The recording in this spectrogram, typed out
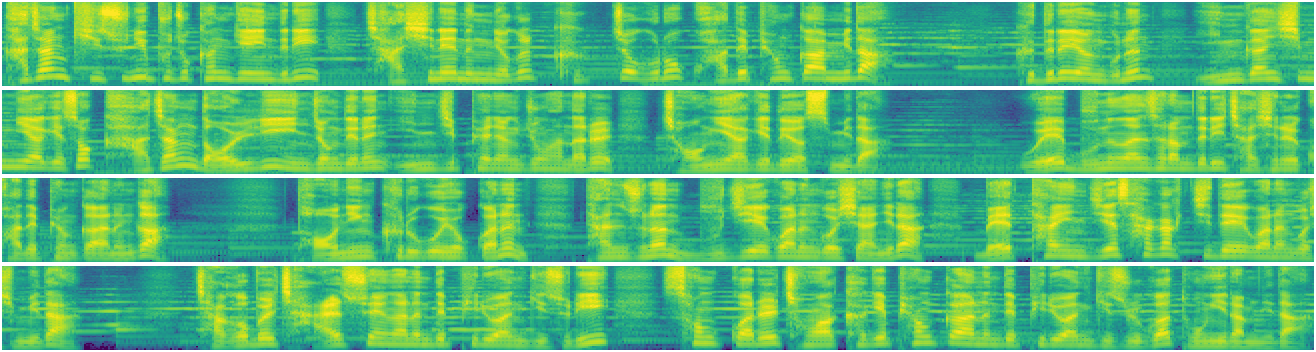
가장 기순이 부족한 개인들이 자신의 능력을 극적으로 과대평가합니다. 그들의 연구는 인간 심리학에서 가장 널리 인정되는 인지 편향 중 하나를 정의하게 되었습니다. 왜 무능한 사람들이 자신을 과대평가하는가? 더닝 크루거 효과는 단순한 무지에 관한 것이 아니라 메타인지의 사각지대에 관한 것입니다. 작업을 잘 수행하는 데 필요한 기술이 성과를 정확하게 평가하는 데 필요한 기술과 동일합니다.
